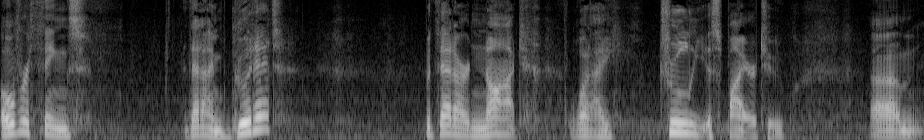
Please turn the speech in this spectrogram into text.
over things that I'm good at, but that are not what I truly aspire to. Um,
